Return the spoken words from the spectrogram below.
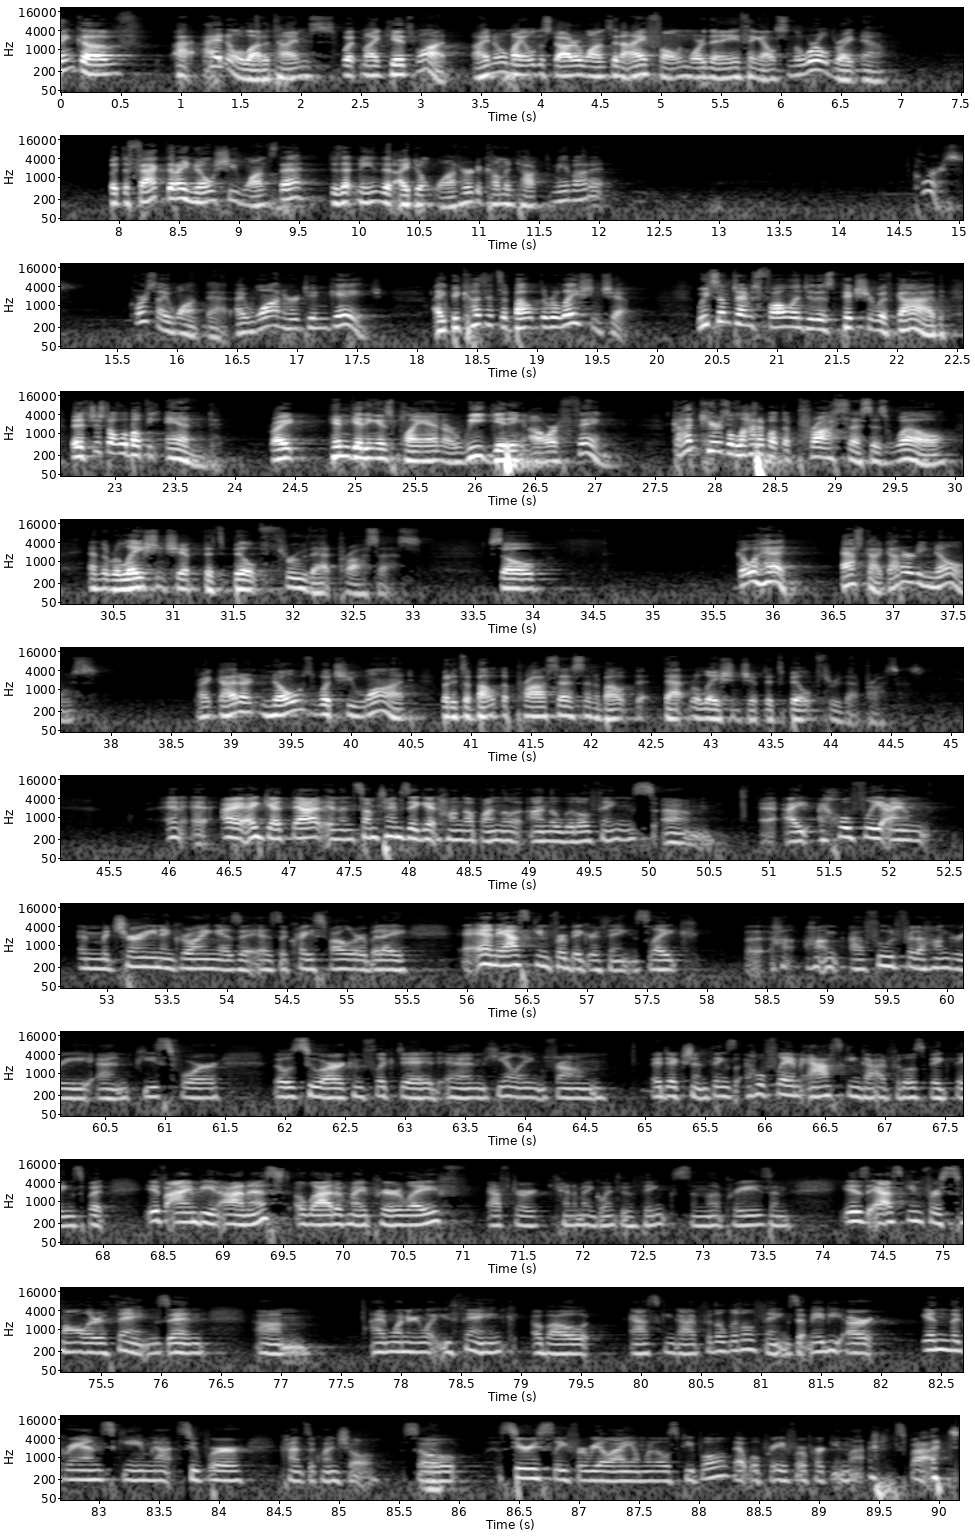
Think of, I, I know a lot of times what my kids want. I know my oldest daughter wants an iPhone more than anything else in the world right now. But the fact that I know she wants that, does that mean that I don't want her to come and talk to me about it? Of course. Of course, I want that. I want her to engage I, because it's about the relationship. We sometimes fall into this picture with God that it's just all about the end right? Him getting his plan or we getting our thing. God cares a lot about the process as well and the relationship that's built through that process. So go ahead, ask God. God already knows. Right? God knows what you want, but it's about the process and about th- that relationship that's built through that process. And I, I, get that, and then sometimes they get hung up on the on the little things. Um, I, I, hopefully I'm, I'm maturing and growing as a as a Christ follower, but I and asking for bigger things like uh, hung, uh, food for the hungry and peace for those who are conflicted and healing from addiction things hopefully i'm asking god for those big things but if i'm being honest a lot of my prayer life after kind of my going through the thanks and the praise and is asking for smaller things and um, i'm wondering what you think about asking god for the little things that maybe are in the grand scheme not super consequential so yeah seriously, for real, I am one of those people that will pray for a parking lot spot.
